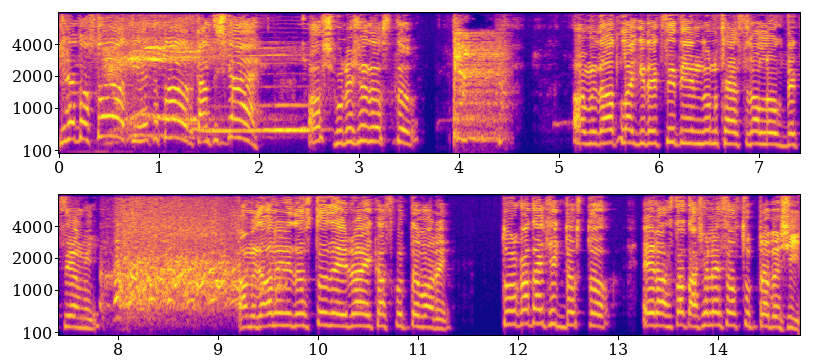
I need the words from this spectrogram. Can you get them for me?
কিরে দোস্ত কি হয়েছে তোর? কান্তিস কে? আর শুনেছে দোস্ত। আমি দাঁত লাগিয়ে দেখছি তিনজন ছেঁচড়া লোক দেখছি আমি। আমি জানিনি দোস্ত যে এরা এই কাজ করতে পারে। তোর কথাই ঠিক দোস্ত এই রাস্তাতে আসলে সস্তুরটা বেশি।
